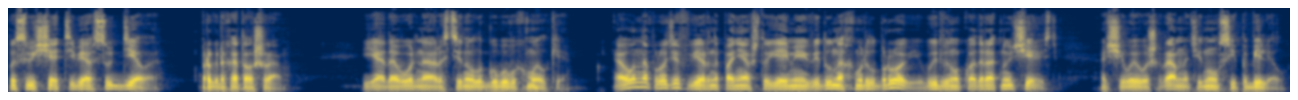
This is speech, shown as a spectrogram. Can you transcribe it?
посвящать тебя в суть дела», — прогрохотал Шрам. Я довольно растянула губы в ухмылке. А он, напротив, верно поняв, что я имею в виду, нахмурил брови выдвинул квадратную челюсть, отчего его шрам натянулся и побелел.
